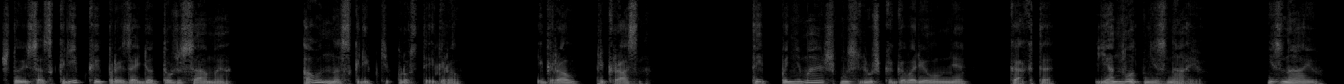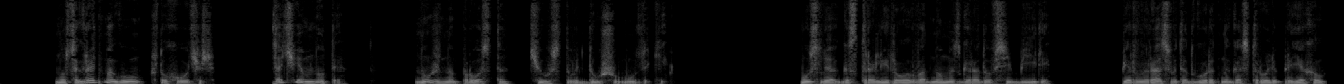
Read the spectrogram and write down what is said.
что и со скрипкой произойдет то же самое. А он на скрипке просто играл. Играл прекрасно. «Ты понимаешь, Муслюшка, — говорил он мне как-то, — я нот не знаю. Не знаю. Но сыграть могу, что хочешь. Зачем ноты? Нужно просто чувствовать душу музыки. Мусля гастролировал в одном из городов Сибири. Первый раз в этот город на гастроли приехал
